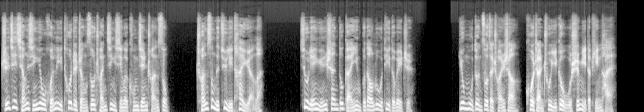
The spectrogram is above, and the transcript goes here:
直接强行用魂力拖着整艘船进行了空间传送。传送的距离太远了，就连云山都感应不到陆地的位置。用木盾坐在船上，扩展出一个五十米的平台。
